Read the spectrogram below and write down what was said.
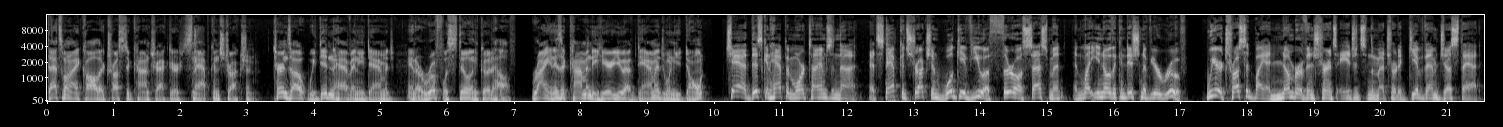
That's when I called our trusted contractor, Snap Construction. Turns out we didn't have any damage and our roof was still in good health. Ryan, is it common to hear you have damage when you don't? Chad, this can happen more times than not. At Snap Construction, we'll give you a thorough assessment and let you know the condition of your roof. We are trusted by a number of insurance agents in the metro to give them just that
